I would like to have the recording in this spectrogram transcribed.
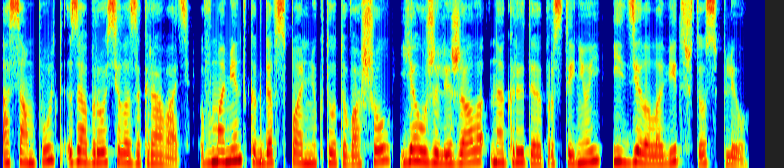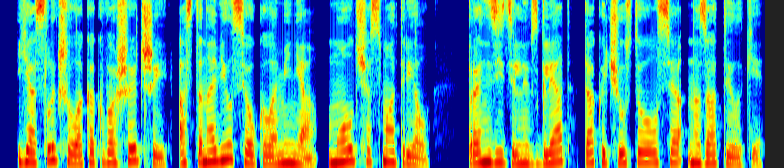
а сам пульт забросила за кровать. В момент, когда в спальню кто-то вошел, я уже лежала, накрытая простыней, и делала вид, что сплю. Я слышала, как вошедший остановился около меня, молча смотрел. Пронзительный взгляд так и чувствовался на затылке,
